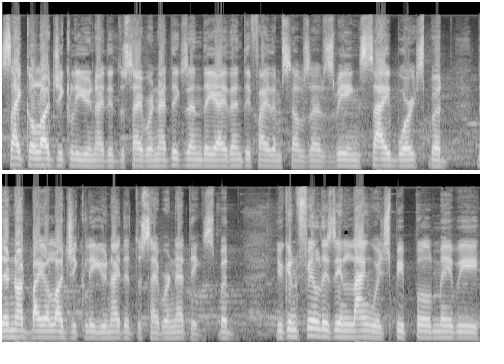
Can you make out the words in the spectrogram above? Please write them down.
psychologically united to cybernetics and they identify themselves as being cyborgs, but they're not biologically united to cybernetics. But you can feel this in language. People maybe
